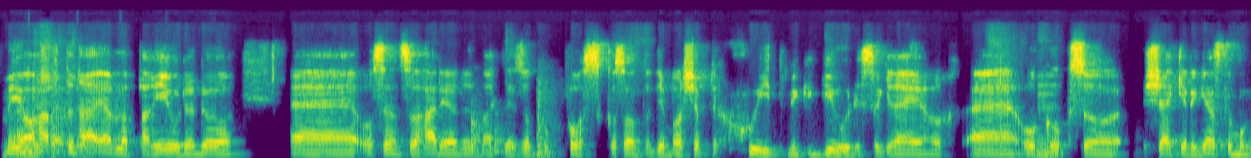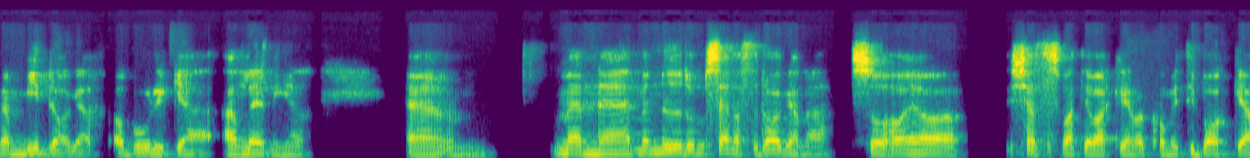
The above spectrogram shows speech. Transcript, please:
Men jag har haft den här jävla perioden då eh, och sen så hade jag nu verkligen så på påsk och sånt att jag bara köpte skitmycket godis och grejer eh, och Mm. också käkade ganska många middagar av olika anledningar. Eh, men, men nu de senaste dagarna så har jag känns det som att jag verkligen har kommit tillbaka.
